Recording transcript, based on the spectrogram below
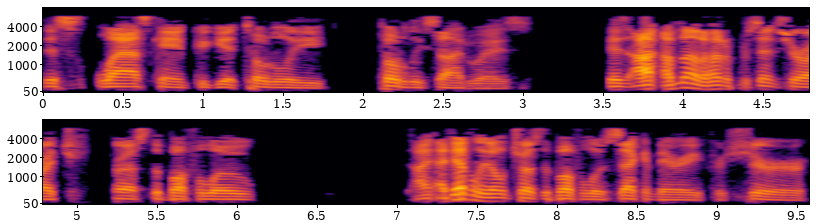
this last game could get totally totally sideways because I'm not 100 percent sure I trust the Buffalo. I, I definitely don't trust the Buffalo secondary for sure.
